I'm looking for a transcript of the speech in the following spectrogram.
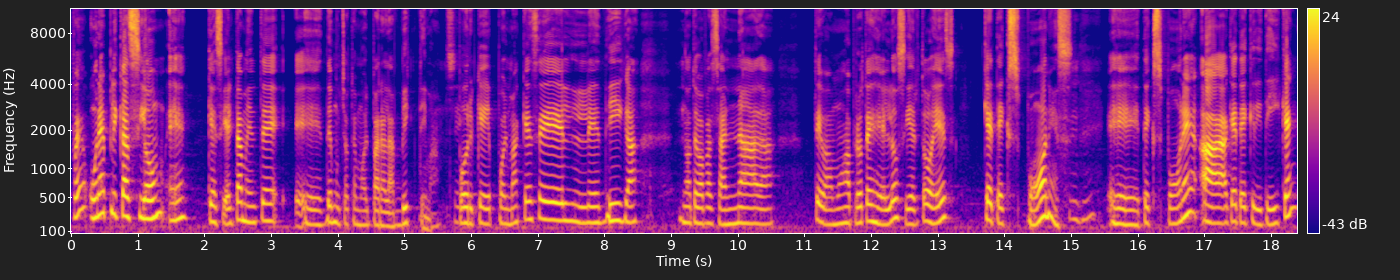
pues una explicación es que ciertamente es de mucho temor para las víctimas, porque por más que se les diga, no te va a pasar nada, te vamos a proteger, lo cierto es que te expones, eh, te expones a que te critiquen,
